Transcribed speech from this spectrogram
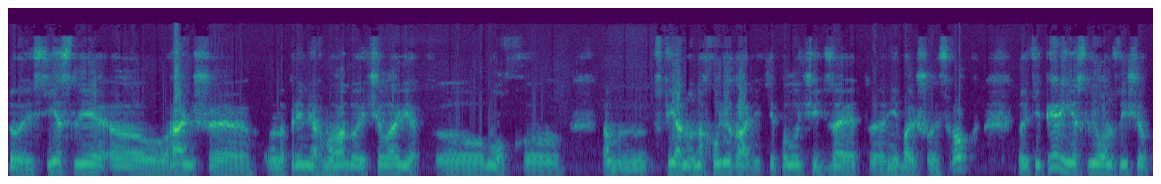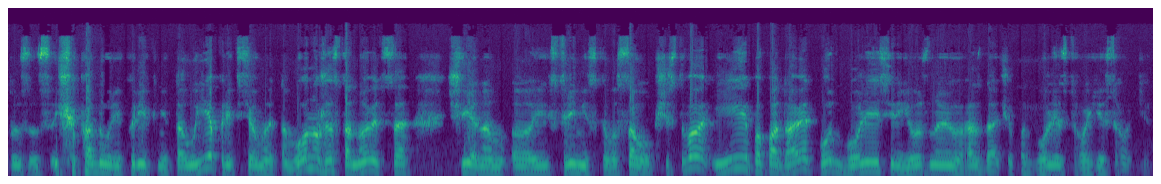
То есть, если э, раньше, например, молодой человек мог там, с пьяну нахулиганить и получить за это небольшой срок, то теперь, если он еще, еще по дуре крикнет АУЕ при всем этом, он уже становится членом э, экстремистского сообщества и попадает под более серьезную раздачу, под более строгие сроки.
